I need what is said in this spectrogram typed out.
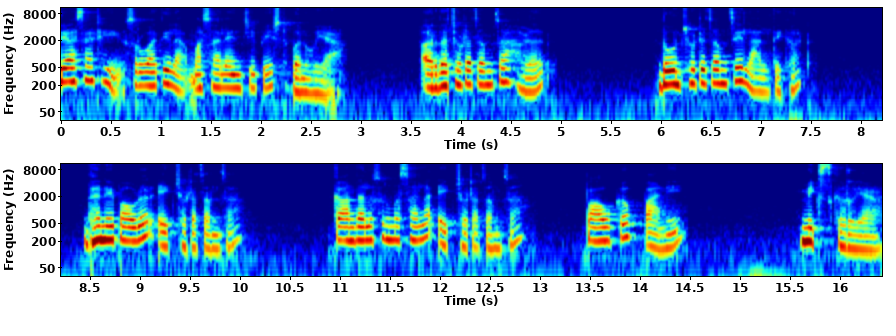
त्यासाठी सुरुवातीला मसाल्यांची पेस्ट बनवूया. अर्धा छोटा चमचा हळद दोन छोटे चमचे लाल तिखट धने पावडर एक छोटा चमचा कांदा लसूण मसाला एक छोटा चमचा पाव कप पाणी. मिक्स करूया.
